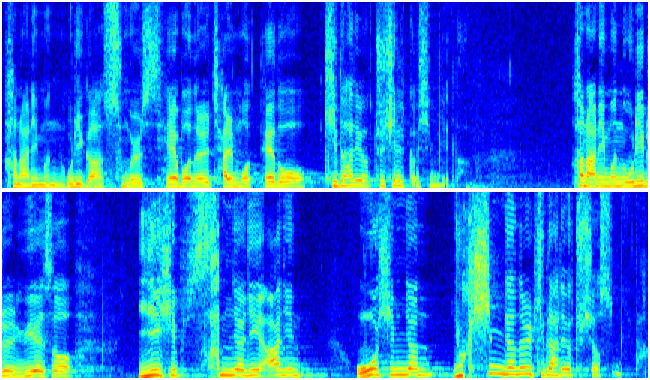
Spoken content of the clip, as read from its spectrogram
하나님은 우리가 23번을 잘못해도 기다려 주실 것입니다. 하나님은 우리를 위해서 23년이 아닌 50년, 60년을 기다려 주셨습니다.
